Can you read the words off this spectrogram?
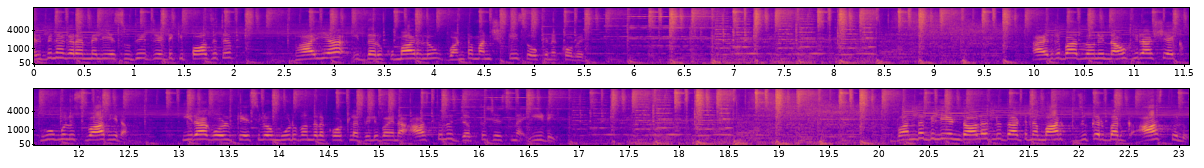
ఎల్బీనగర్ ఎమ్మెల్యే సుధీర్ రెడ్డికి పాజిటివ్. భార్య ఇద్దరు కుమారులు వంట మనిషికి సోకిన కోవిడ్. హైదరాబాద్లోని నౌహిరా షేక్ భూములు స్వాధీనం. హీరా గోల్డ్ కేసులో మూడు వందల కోట్ల విలువైన ఆస్తులు జప్తు చేసిన ఈడీ. వంద బిలియన్ డాలర్లు దాటిన మార్క్ జుకర్బర్గ్ ఆస్తులు.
